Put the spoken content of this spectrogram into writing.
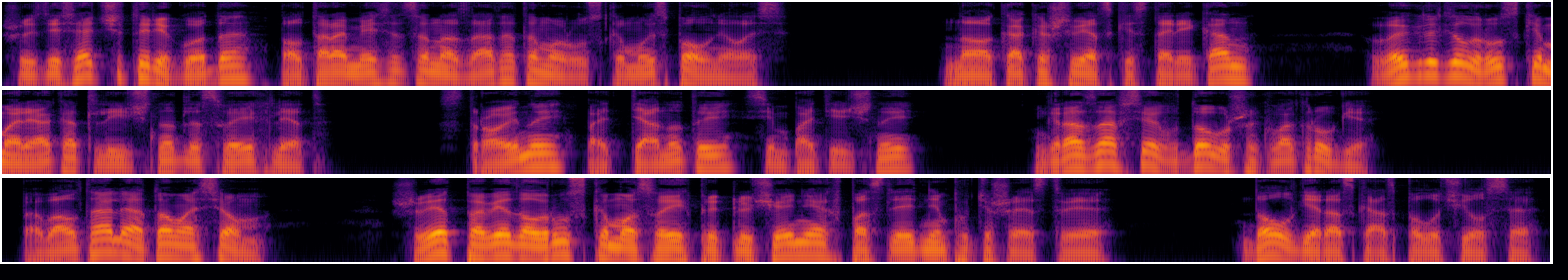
64 года, полтора месяца назад этому русскому исполнилось. Но, как и шведский старикан, выглядел русский моряк отлично для своих лет. Стройный, подтянутый, симпатичный. Гроза всех вдовушек в округе. Поболтали о том о сём. Швед поведал русскому о своих приключениях в последнем путешествии. Долгий рассказ получился.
